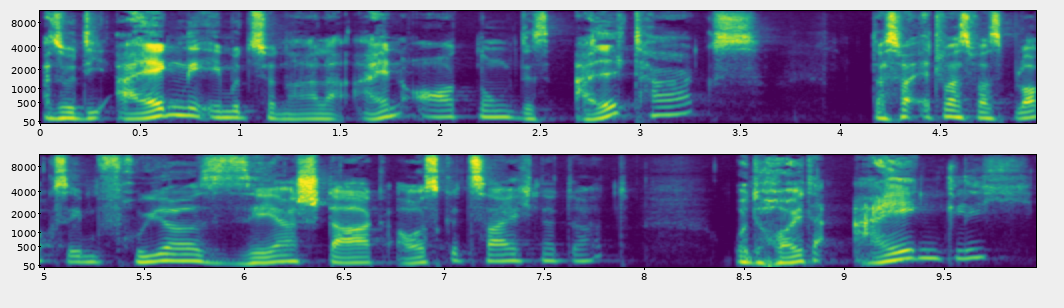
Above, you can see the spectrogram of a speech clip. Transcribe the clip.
also die eigene emotionale Einordnung des Alltags, das war etwas, was Blogs eben früher sehr stark ausgezeichnet hat und heute eigentlich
